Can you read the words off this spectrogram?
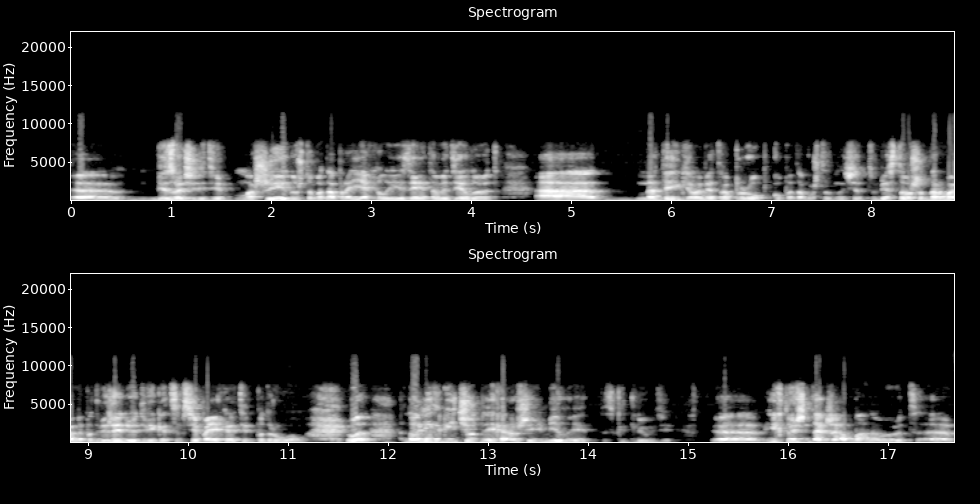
э, без очереди машину, чтобы она проехала, и из-за этого делают а, на 3 километра пробку, потому что, значит, вместо того, чтобы нормально по движению двигаться, все поехали теперь по-другому. Вот. Но они такие чудные, хорошие, милые, так сказать, люди. Э, их точно так же обманывают, э,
